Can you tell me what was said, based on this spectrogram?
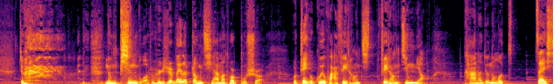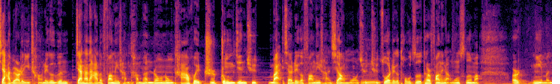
就是 能拼搏。说这是为了挣钱吗？他说不是，说这个规划非常非常精妙，他呢就能够在下边的一场这个跟加拿大的房地产谈判当中，他会掷重金去买下这个房地产项目，去去做这个投资。他是房地产公司嘛。而你们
